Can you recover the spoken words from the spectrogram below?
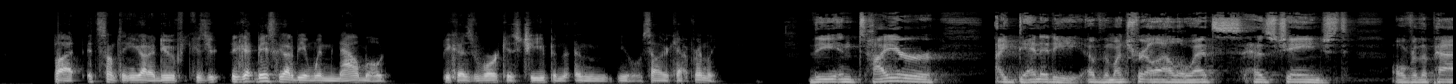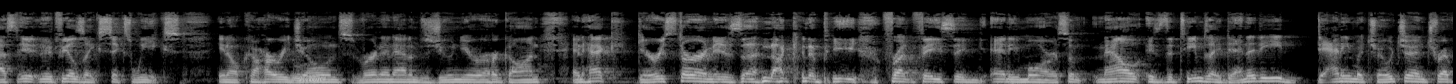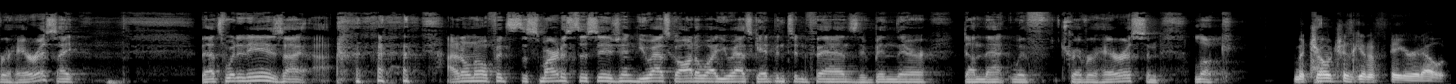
but it's something you got to do because you basically got to be in win now mode because Rourke is cheap and and you know salary cap friendly. The entire identity of the Montreal Alouettes has changed over the past, it, it feels like six weeks. You know, Khari mm-hmm. Jones, Vernon Adams Jr. are gone. And heck, Gary Stern is uh, not going to be front facing anymore. So now is the team's identity Danny Maciocia and Trevor Harris? I, that's what it is. I, I, don't know if it's the smartest decision. You ask Ottawa, you ask Edmonton fans. They've been there, done that with Trevor Harris. And look, Maciocia's going to figure it out.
